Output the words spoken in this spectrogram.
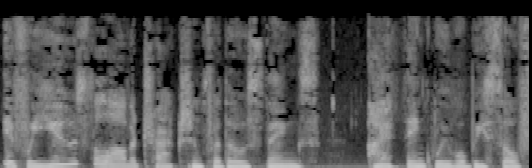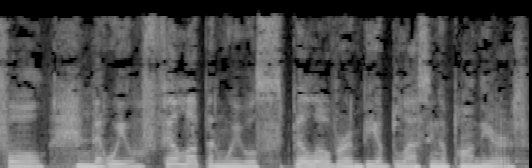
If we use the law of attraction for those things, I think we will be so full hmm. that we will fill up and we will spill over and be a blessing upon the earth.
